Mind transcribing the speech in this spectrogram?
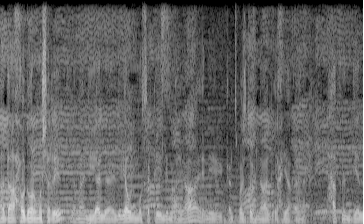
هذا حضور مشرف لما ليا ليا والموسيقي اللي معايا يعني كنتواجدوا هنا لإحياء حفل ديال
